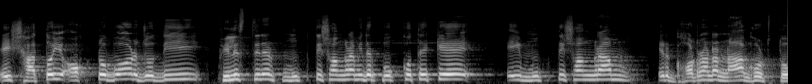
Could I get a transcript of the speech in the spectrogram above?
এই সাতই অক্টোবর যদি ফিলিস্তিনের মুক্তি সংগ্রামীদের পক্ষ থেকে এই মুক্তি সংগ্রাম এর ঘটনাটা না ঘটতো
